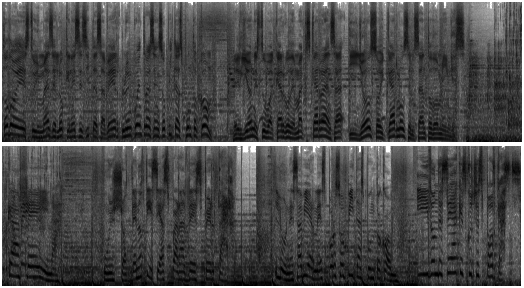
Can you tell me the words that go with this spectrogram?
Todo esto y más de lo que necesitas saber lo encuentras en sopitas.com. El guion estuvo a cargo de Max Carranza y yo soy Carlos el Santo Domínguez. Cafeína. Un shot de noticias para despertar. Lunes a viernes por sopitas.com. Y donde sea que escuches podcasts.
